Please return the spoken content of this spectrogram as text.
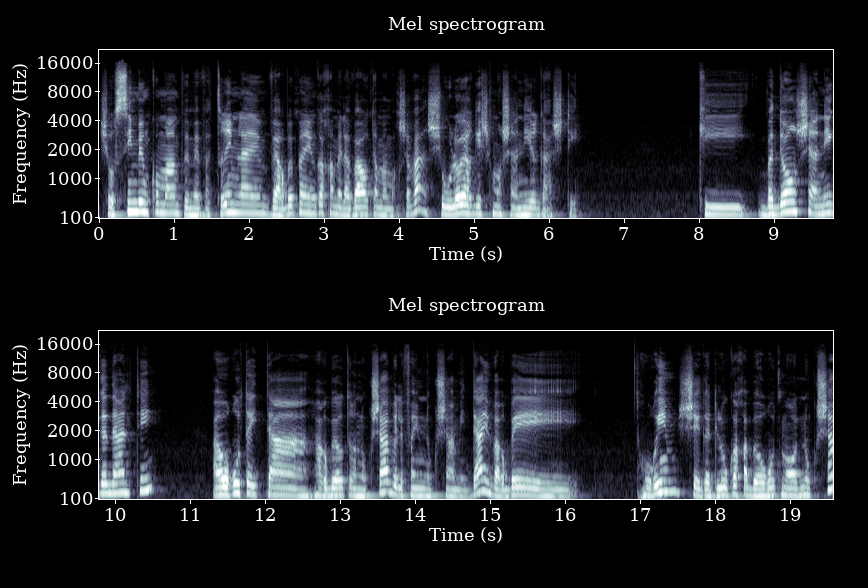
שעושים במקומם ומוותרים להם, והרבה פעמים ככה מלווה אותם המחשבה שהוא לא ירגיש כמו שאני הרגשתי. כי בדור שאני גדלתי, ההורות הייתה הרבה יותר נוקשה ולפעמים נוקשה מדי, והרבה הורים שגדלו ככה בהורות מאוד נוקשה,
